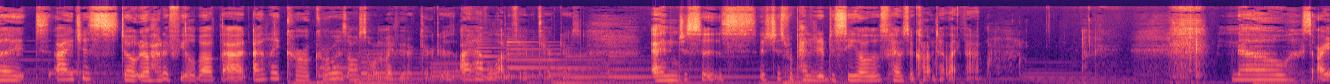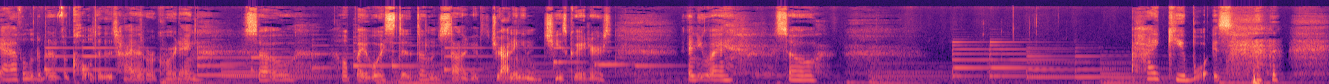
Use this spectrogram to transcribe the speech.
but I just don't know how to feel about that. I like Kuro. Kuro is also one of my favorite characters. I have a lot of favorite characters, and just it's, it's just repetitive to see all those types of content like that. Now, sorry, I have a little bit of a cold at the time of the recording, so hope my voice doesn't sound like it's drowning in cheese graters. Anyway, so Haikyuu boys.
